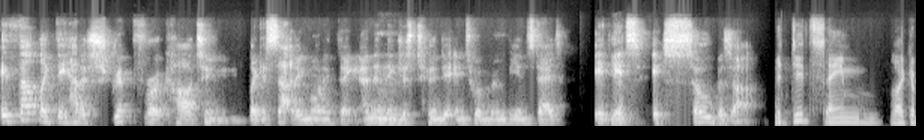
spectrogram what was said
It felt like they had a script for a cartoon, like a Saturday morning thing, and then they Mm. just turned it into a movie instead. It, Yeah. It's it's so bizarre. It did seem like a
